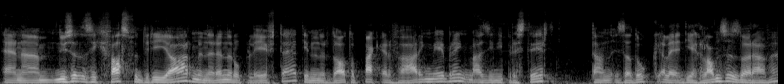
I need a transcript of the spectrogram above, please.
En um, nu zetten ze zich vast voor drie jaar met een renner op leeftijd, die inderdaad een pak ervaring meebrengt, maar als die niet presteert, dan is dat ook, allee, die glans is daar af, hè?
